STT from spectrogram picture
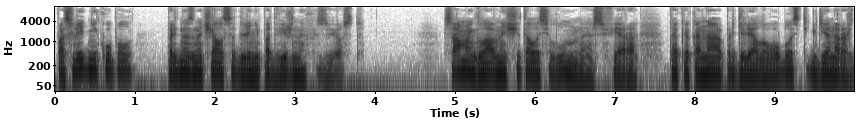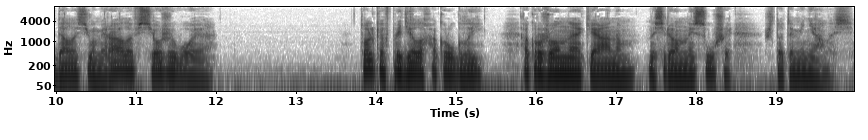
Последний купол предназначался для неподвижных звезд. Самой главной считалась лунная сфера, так как она определяла область, где нарождалось и умирало все живое — только в пределах округлой, окруженной океаном, населенной суши, что-то менялось.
